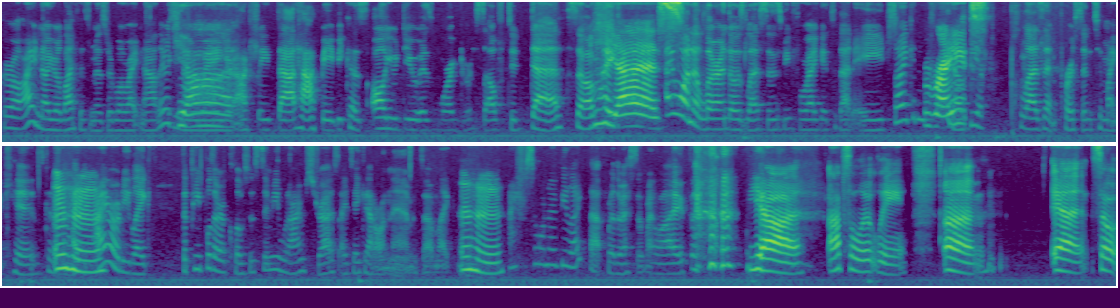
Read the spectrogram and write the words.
girl, I know your life is miserable right now. There's no way you're actually that happy because all you do is work yourself to death. So I'm like, yes. I want to learn those lessons before I get to that age, so I can you know, Right. be a pleasant person to my kids. Because Mhm. I, I already like the people that are closest to me when I'm stressed. I take it out on them, so I'm like, Mhm. I just want to be like that for the rest of my life. Yeah, absolutely. Um, and so,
